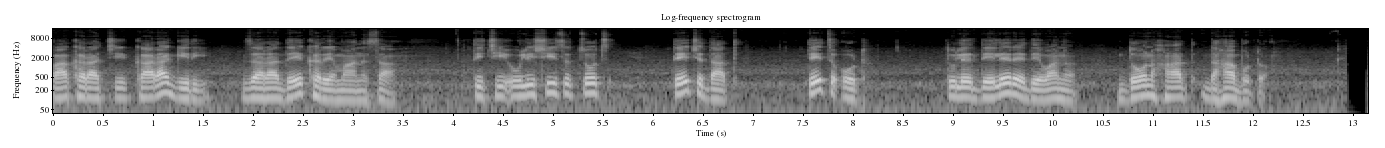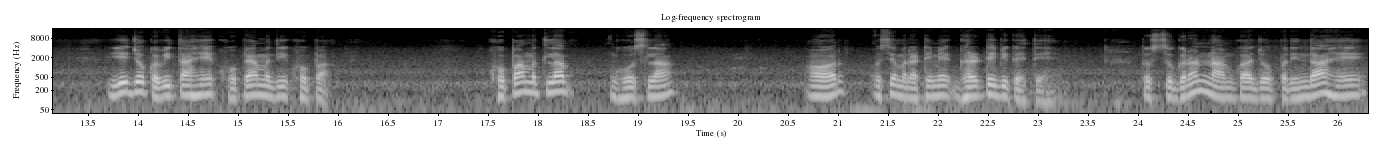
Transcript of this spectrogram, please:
पाखराची कारागिरी जरा देख रे मानसा. तिची ओलिशीच चोच तेच दात तेच ओठ तुले देले रे देवानं दोन हात दहा बोट. ये जो कविता है खोप्यामधी खोपा. खोपा मतलब घोंसला और उसे मराठी में घरटे भी कहते हैं. तो सुगरन नाम का जो परिंदा है,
